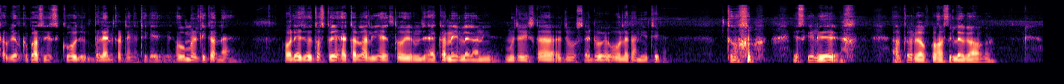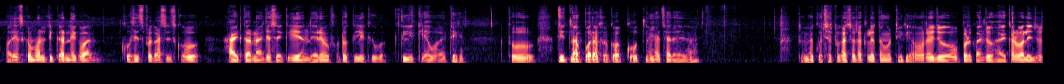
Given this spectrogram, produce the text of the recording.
तभी आपके पास इसको ब्लैंड कर देंगे, ठीक है? वो मल्टी करना है। और ये जो दोस्तों, ये हैकर वाली है तो मुझे हैकर नहीं लगानी है। मुझे इसका जो शेडो है, वो लगानी है, ठीक है? तो इसके लिए अब तो आपको हँसी लगा होगा। और इसको मल्टी करने के बाद कुछ इस प्रकार से इसको हाइड करना है, जैसे कि ये अंधेरे में फ़ोटो क्लिक हुआ क्लिक किया हुआ है, ठीक है? तो जितना ऊपर रखोगे आपको उतना ही अच्छा रहेगा। तो मैं कुछ इस प्रकार से रख लेता हूँ, ठीक है? और ये जो ऊपर का जो हाइकर वाली जो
